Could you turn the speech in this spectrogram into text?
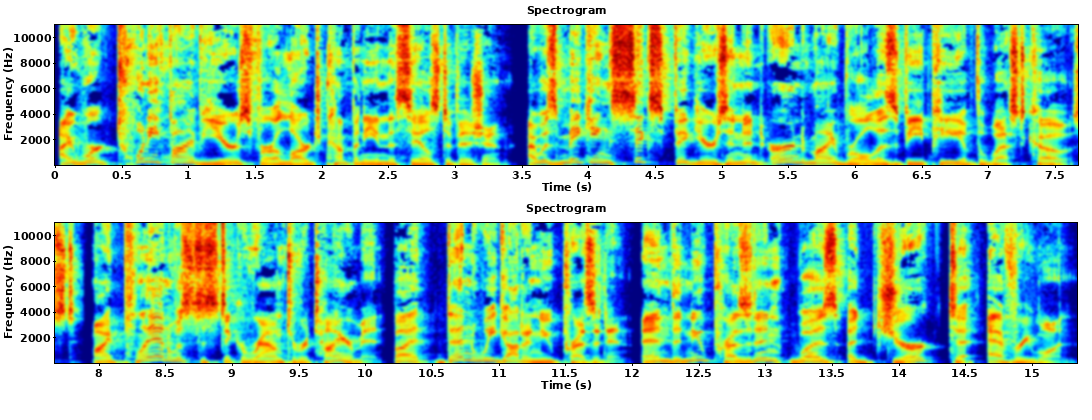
I worked 25 years for a large company in the sales division. I was making six figures and had earned my role as VP of the West Coast. My plan was to stick around to retirement, but then we got a new president, and the new president was a jerk to everyone.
